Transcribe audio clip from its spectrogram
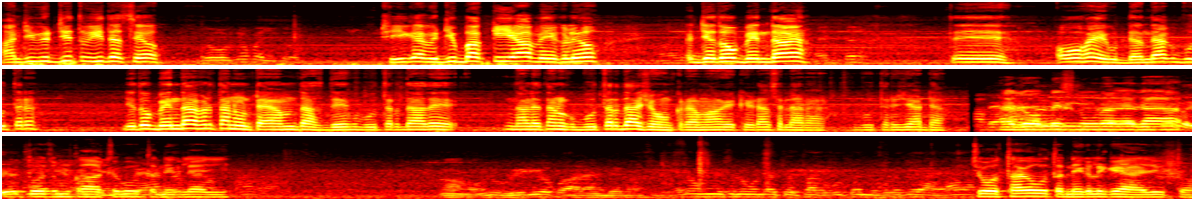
ਹਾਂਜੀ ਵੀਰ ਜੀ, ਤੁਸੀਂ ਦੱਸਿਓ। ਠੀਕ ਹੈ ਵੀਰ ਜੀ, ਬਾਕੀ ਆ ਵੇਖ ਲਿਓ। ਜਦੋਂ ਬਿੰਦਾ, ਤੇ ਉਹ ਹੈ ਉੱਡਣ ਦਾ ਕਬੂਤਰ। ਜਦੋਂ ਬਿੰਦਾ, ਫਿਰ ਤੁਹਾਨੂੰ ਟਾਈਮ ਦੱਸ ਦੇ ਕਬੂਤਰ ਦਾ ਤੇ ਨਾਲੇ ਤੁਹਾਨੂੰ ਕਬੂਤਰ ਦਾ ਸ਼ੌਂਕ ਕਰਾਵਾਂਗੇ ਕਿਹੜਾ ਸਲਾਰਾ, ਕਬੂਤਰ ਸਾਡਾ। ਰੋਮੇ ਸਲੂਨ ਵਾਲੇ ਦਾ ਤੋਂ ਚਮਕਾਰ ਚ ਕਬੂਤਰ ਨਿਕਲਿਆ ਜੀ। ਹਾਂ ਉਹਨੂੰ ਵੀਡੀਓ ਪਾ ਲੈਂਦੇ ਬਸ। ਰੋਮੀ ਸਲੂਨ ਦਾ ਚੌਥਾ ਕਬੂਤਰ ਨਿਕਲ ਕੇ ਆਇਆ। ਚੌਥਾ ਕਬੂਤਰ ਨਿਕਲ ਕੇ ਆਇਆ ਜੀ ਉੱਤੋਂ।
